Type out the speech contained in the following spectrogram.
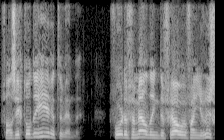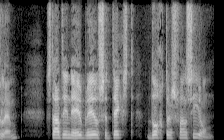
van zich tot de Heere te wenden. Voor de vermelding de vrouwen van Jeruzalem staat in de Hebreeuwse tekst dochters van Sion.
